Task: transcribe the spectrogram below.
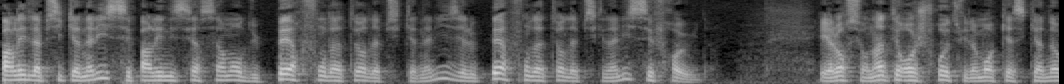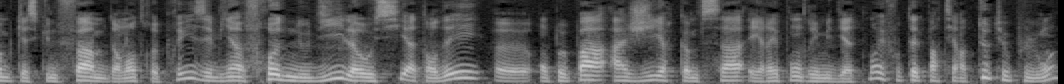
Parler de la psychanalyse, c'est parler nécessairement du père fondateur de la psychanalyse, et le père fondateur de la psychanalyse, c'est Freud. Et alors, si on interroge Freud, finalement, qu'est-ce qu'un homme, qu'est-ce qu'une femme dans l'entreprise Eh bien, Freud nous dit, là aussi, attendez, euh, on ne peut pas agir comme ça et répondre immédiatement. Il faut peut-être partir un tout petit peu plus loin.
